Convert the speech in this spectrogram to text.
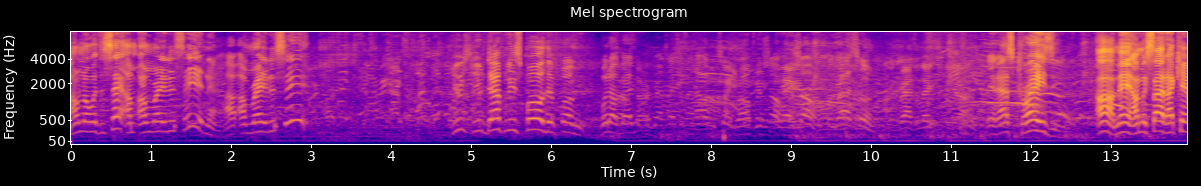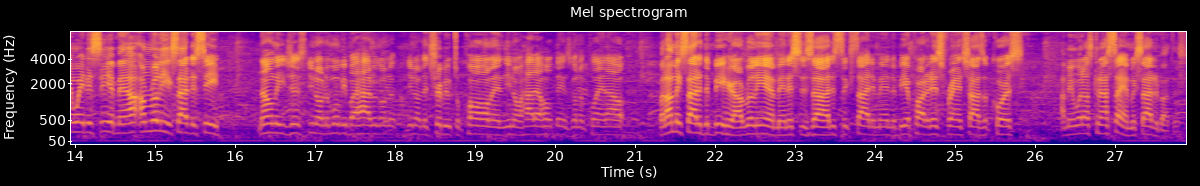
I don't know what to say. I'm, I'm ready to see it now. I, am ready to see it. You, you definitely spoiled it for me. What up, baby? Congratulations on the album too, bro. For sure, for sure. Congrats on Congratulations. Yeah, that's crazy. Ah, man, I'm excited. I can't wait to see it, man. I, I'm really excited to see not only just, you know, the movie, but how we're going to, you know, the tribute to Paul and, you know, how that whole thing's going to plan out. But I'm excited to be here. I really am, man. This is, uh, this is exciting, man, to be a part of this franchise, of course. I mean, what else can I say? I'm excited about this.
